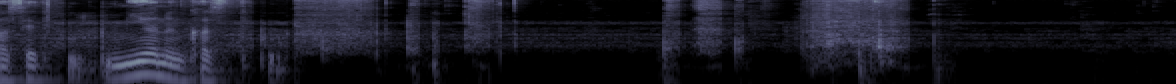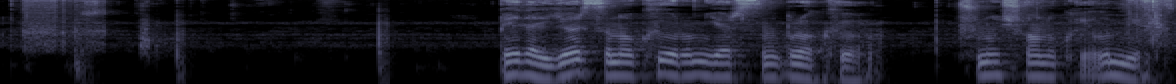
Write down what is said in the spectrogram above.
Kaset. Mia'nın kaseti bu. Beyler yarısını okuyorum yarısını bırakıyorum. Şunu şu an okuyalım yarısını.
